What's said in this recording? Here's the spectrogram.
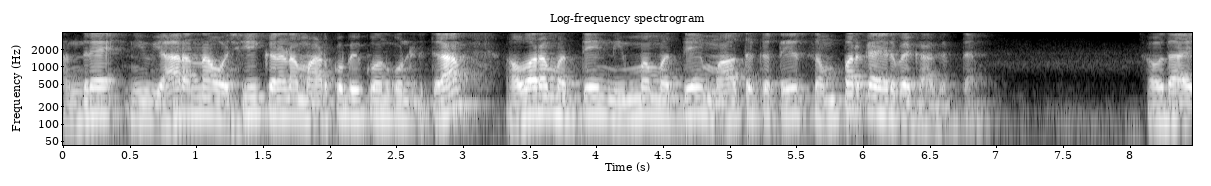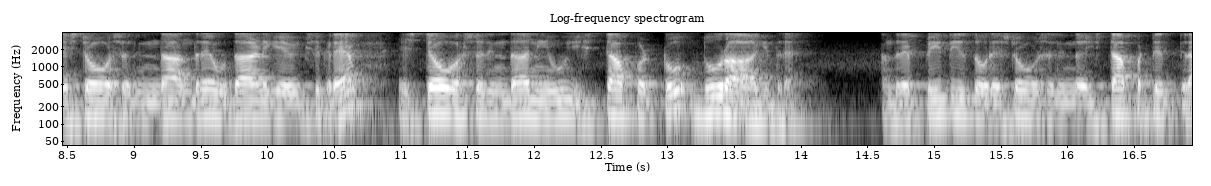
ಅಂದರೆ ನೀವು ಯಾರನ್ನ ವಶೀಕರಣ ಮಾಡ್ಕೋಬೇಕು ಅಂದ್ಕೊಂಡಿರ್ತೀರಾ ಅವರ ಮಧ್ಯೆ, ನಿಮ್ಮ ಮಧ್ಯೆ ಮಾತುಕತೆ, ಸಂಪರ್ಕ ಇರಬೇಕಾಗತ್ತೆ. ಹೌದಾ? ಎಷ್ಟೋ ವರ್ಷದಿಂದ, ಅಂದರೆ ಉದಾಹರಣೆಗೆ ವೀಕ್ಷಕರೇ, ಎಷ್ಟೋ ವರ್ಷದಿಂದ ನೀವು ಇಷ್ಟಪಟ್ಟು ದೂರ ಆಗಿದ್ರೆ. ಅಂದರೆ ಪ್ರೀತಿಸಿದವ್ರು ಎಷ್ಟೋ ವರ್ಷದಿಂದ ಇಷ್ಟಪಟ್ಟಿರ್ತೀರ?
